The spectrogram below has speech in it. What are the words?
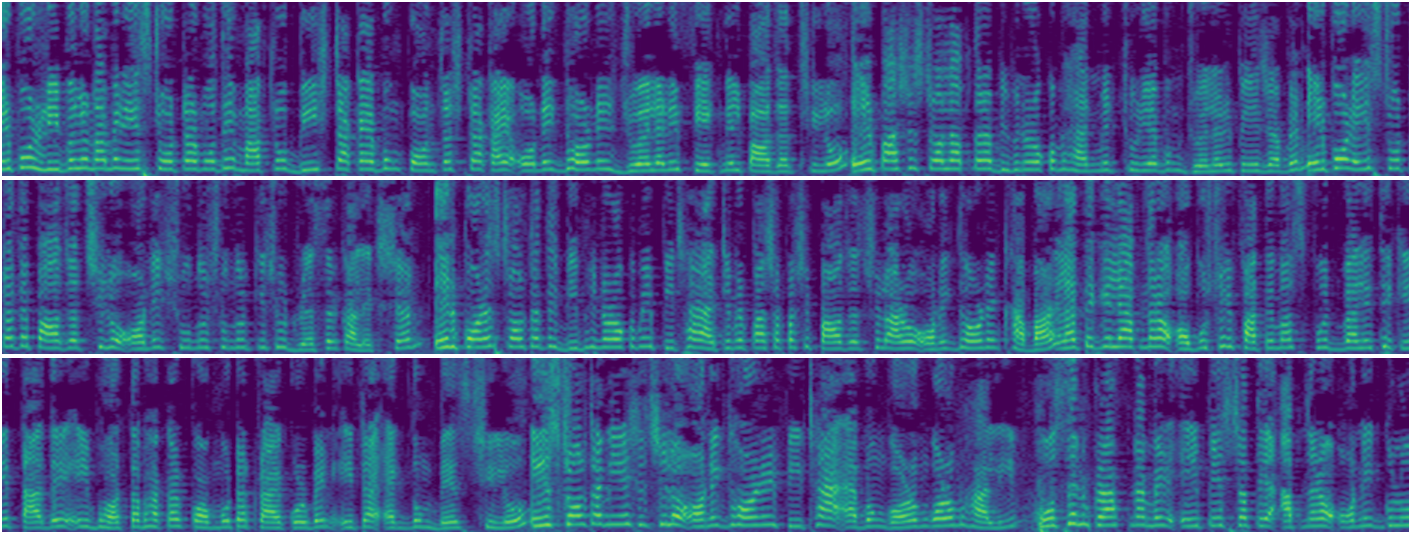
এরপর রিবেলো নামের এই স্টোরটার মধ্যে মাত্র বিশ টাকা এবং পঞ্চাশ টাকায় অনেক ধরনের জুয়েলারি ফেক নেল পাওয়া যাচ্ছিল। এর পাশের স্টলে আপনারা বিভিন্ন রকম হ্যান্ডমেড চুড়ি এবং জুয়েলারি পেয়ে যাবেন। এরপর এই স্টোরটাতে পাওয়া যাচ্ছিল অনেক সুন্দর সুন্দর কিছু ড্রেসের কালেকশন এর পরের স্টলটাতে বিভিন্ন রকমের পিঠার আইটেমের পাশাপাশি পাওয়া যাচ্ছিল আরও অনেক ধরনের খাবার। মেলাতে গেলে আপনারা অবশ্যই ফাতেমাস ফুড ভ্যালি থেকে তাদের এই ভর্তা ভাকার কম্বোটা ট্রাই করবেন, এটা একদম বেস্ট ছিল। এই স্টলটা নিয়ে এসেছিল অনেক ধরনের পিঠা এবং গরম গরম হালিম। হোসেন ক্রাফট নামের এই পেজটাতে আপনারা অনেকগুলো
